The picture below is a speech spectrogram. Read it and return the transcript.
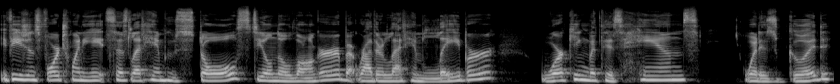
Ephesians 4.28 says let him who stole steal no longer but rather let him labor working with his hands what is good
